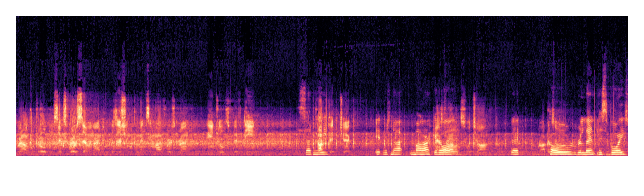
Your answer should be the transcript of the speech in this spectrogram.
Ground control from 647. I'm in position, commencing my first run. Angels 15. Suddenly, check. it was not Mark at all. Switch on. That cold, relentless voice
